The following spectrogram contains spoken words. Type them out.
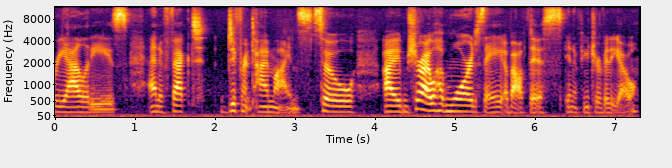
realities and affect different timelines. So I'm sure I will have more to say about this in a future video.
